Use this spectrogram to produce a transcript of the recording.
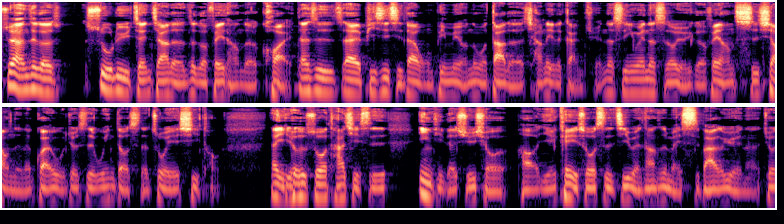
虽然这个速率增加的这个非常的快，但是在 PC 时代我们并没有那么大的强烈的感觉。那是因为那时候有一个非常吃效能的怪物，就是 Windows 的作业系统。那也就是说，它其实硬体的需求，好，也可以说是基本上是每十八个月呢，就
